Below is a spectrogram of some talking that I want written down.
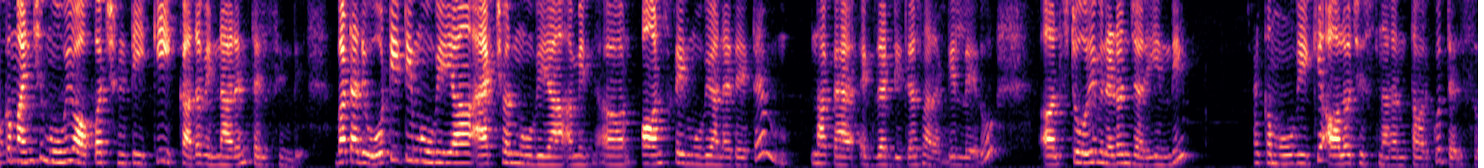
ఒక మంచి మూవీ ఆపర్చునిటీకి కథ విన్నారని తెలిసింది. బట్ అది ఓటీటీ మూవీయా యాక్చువల్ మూవీయా I mean on screen movie అనేది అయితే నాకు ఎగ్జాక్ట్ డీటెయిల్స్ నా దగ్గర లేదు స్టోరీ వినడం జరిగింది. ఒక మూవీకి ఆలోచిస్తున్నారంతవరకు తెలుసు.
